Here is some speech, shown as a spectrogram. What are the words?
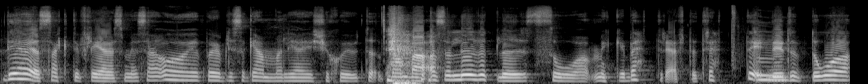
Det har jag sagt till flera som är så här, åh jag börjar bli så gammal, jag är 27 typ. Man bara, alltså livet blir så mycket bättre efter 30. Det är typ då,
